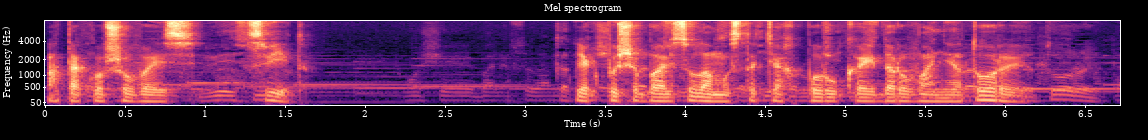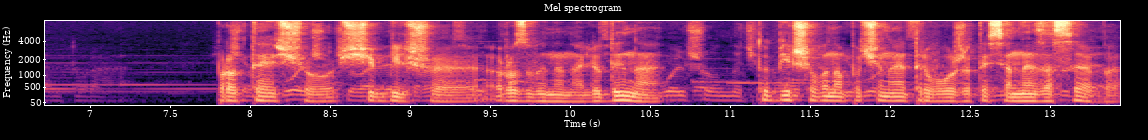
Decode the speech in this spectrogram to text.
а також увесь світ. Як пише Баль Сулам у статтях порука і дарування Тори, про те, що ще більше розвинена людина, то більше вона починає тривожитися не за себе,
